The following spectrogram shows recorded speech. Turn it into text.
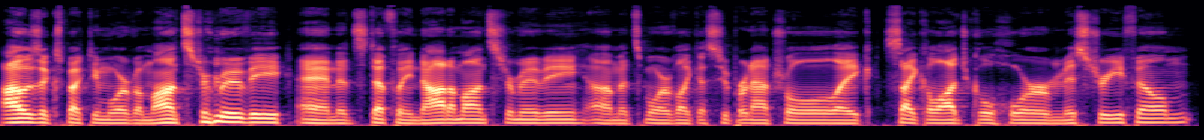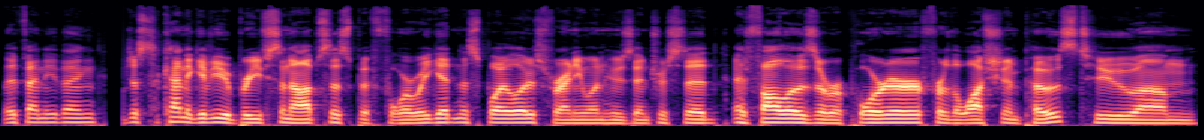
I was expecting more of a monster movie, and it's definitely not a monster movie. Um, it's more of like a supernatural, like psychological horror mystery film, if anything. Just to kind of give you a brief synopsis before we get into spoilers for anyone who's interested, it follows a reporter for the Washington Post who um,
